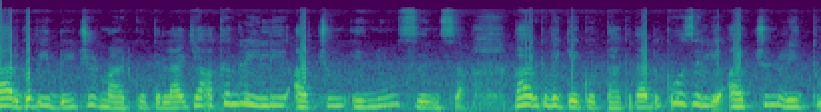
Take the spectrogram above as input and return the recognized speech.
ಭಾರ್ಗವಿ ಬೇಜಾರು ಮಾಡ್ಕೋತಿಲ್ಲ. ಯಾಕಂದ್ರೆ ಇಲ್ಲಿ ಅರ್ಜುನ್ ಇನ್ನೂಸೆನ್ಸ್ ಭಾರ್ಗವಿಗೆ ಗೊತ್ತಾಗಿದೆ. ಬಿಕಾಸ್ ಇಲ್ಲಿ ಅರ್ಜುನ್ ರೀತು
